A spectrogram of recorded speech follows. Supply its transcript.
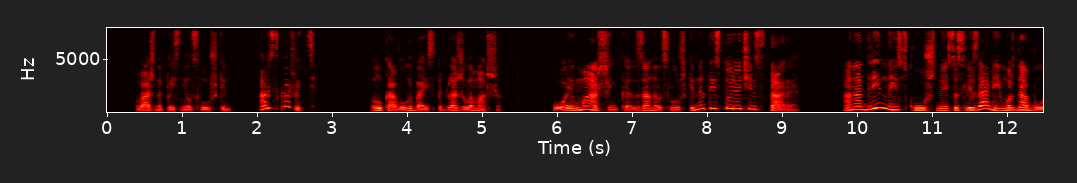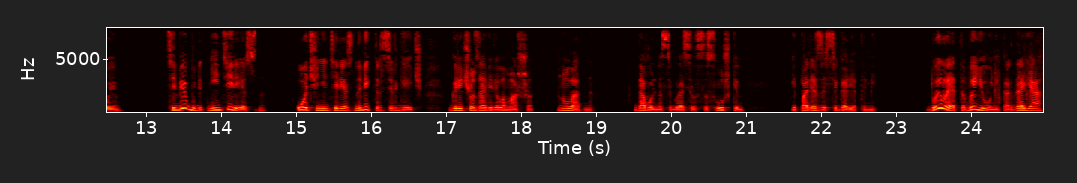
— важно пояснил Слушкин. А расскажите. Лукаво улыбаясь, предложила Маша. «Ой, Машенька», — заныл Слушкин, — «эта история очень старая. Она длинная и скучная, со слезами и мордобоем. Тебе будет неинтересно». «Очень интересно, Виктор Сергеевич», — горячо заверила Маша. «Ну ладно», — довольно согласился Слушкин и полез за сигаретами. «Было это в июне, когда я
